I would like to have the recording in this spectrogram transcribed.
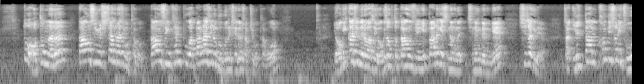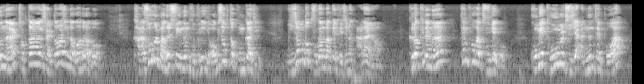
또 어떤 날은 다운 스윙을 시작을 하지 못하고 다운 스윙 템포가 빨라지는 부분을 제대로 잡지 못하고 여기까지 내려와서 여기서부터 다운 스윙이 빠르게 진행, 진행되는 게 시작이 돼요. 자, 일단 컨디션이 좋은 날 적당하게 잘 떨어진다고 하더라도 가속을 받을 수 있는 부분이 여기서부터 공까지 이 정도 구간밖에 되지는 않아요. 그렇게 되면 템포가 두 개고 공에 도움을 주지 않는 템포와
